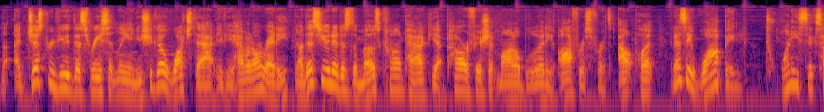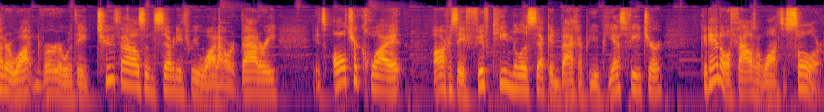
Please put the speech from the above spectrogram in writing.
Now, I just reviewed this recently and you should go watch that if you haven't already. Now this unit is the most compact yet power efficient model Bluetti offers for its output. It has a whopping 2600 watt inverter with a 2073 watt hour battery. It's ultra quiet, offers a 15 millisecond backup UPS feature, can handle 1,000 watts of solar.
